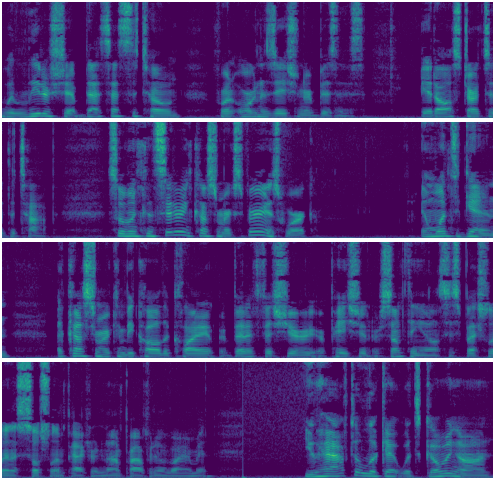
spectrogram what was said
with leadership, that sets the tone for an organization or business. It all starts at the top. So, when considering customer experience work, and once again, a customer can be called a client or beneficiary or patient or something else, especially in a social impact or nonprofit environment. You have to look at what's going on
